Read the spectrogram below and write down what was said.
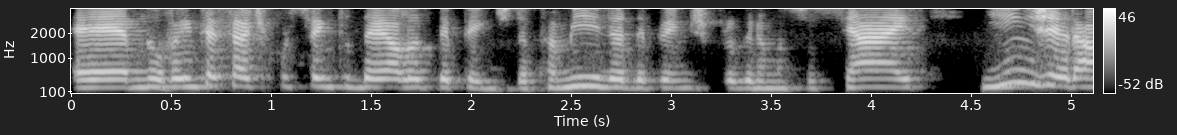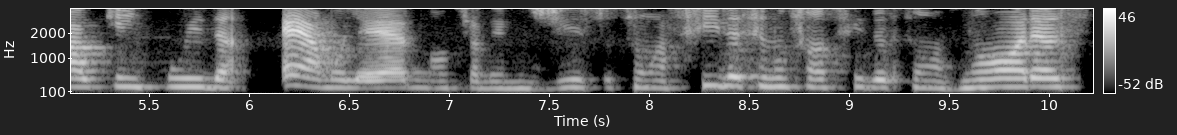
é, 97% delas depende da família, depende de programas sociais, e em geral quem cuida é a mulher, nós sabemos disso, são as filhas, se não são as filhas, são as noras,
